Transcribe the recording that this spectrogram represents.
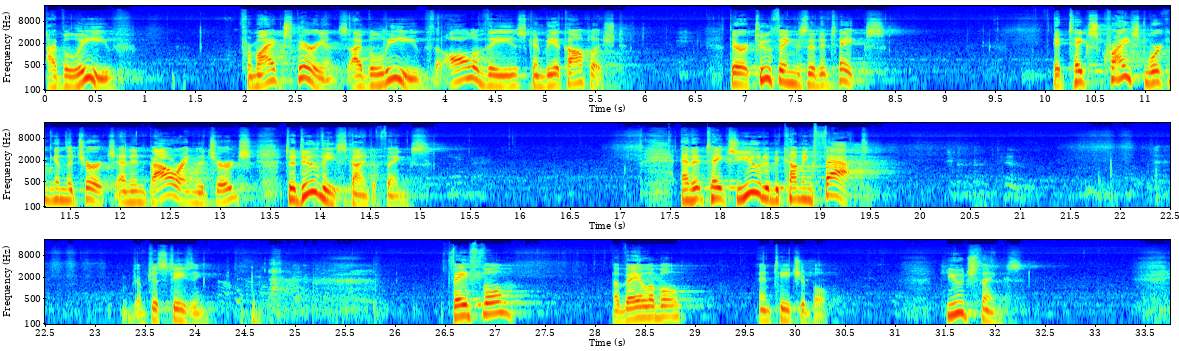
I believe, from my experience, I believe that all of these can be accomplished. There are two things that it takes it takes Christ working in the church and empowering the church to do these kind of things. And it takes you to becoming fat. I'm just teasing. Faithful, available, and teachable. Huge things.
